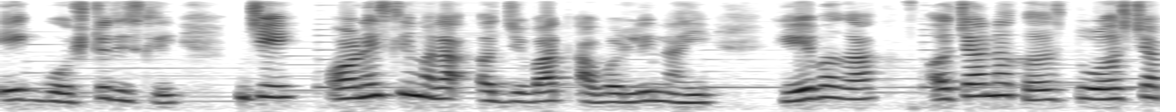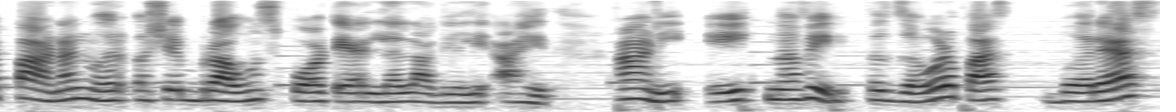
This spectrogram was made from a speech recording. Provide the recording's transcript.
एक गोष्ट दिसली जी ऑनेस्टली मला अजिबात आवडली नाही. हे बघा अचानकच तुळसच्या पानांवर असे ब्राऊन स्पॉट यायला लागलेले आहेत. आणि एक नव्हे तर जवळपास बऱ्याच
